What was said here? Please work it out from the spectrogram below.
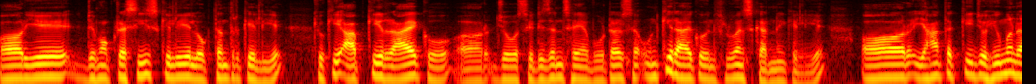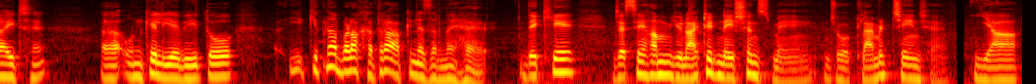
और ये डेमोक्रेसीज़ के लिए, लोकतंत्र के लिए, क्योंकि आपकी राय को और जो सिटीजन्स हैं या वोटर्स हैं, उनकी राय को इन्फ्लुएंस करने के लिए और यहाँ तक कि जो ह्यूमन राइट्स हैं उनके लिए भी तो ये कितना बड़ा ख़तरा आपकी नज़र में है? देखिए, जैसे हम यूनाइटेड नेशंस में जो क्लाइमेट चेंज है या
